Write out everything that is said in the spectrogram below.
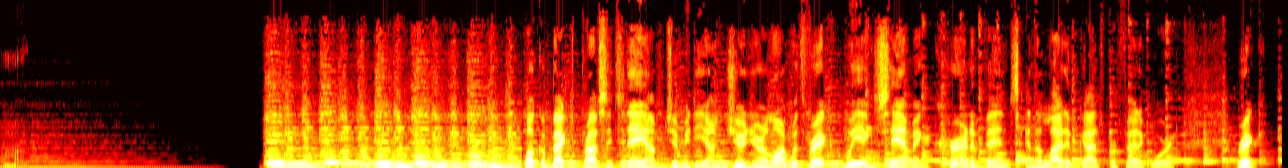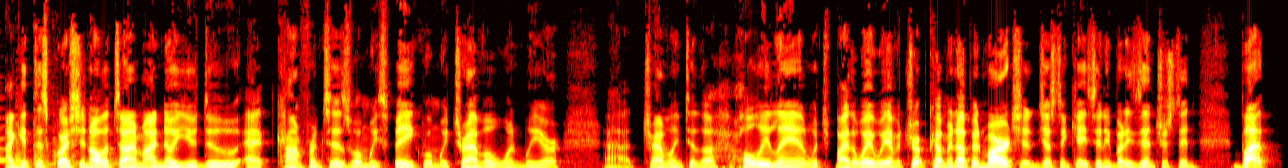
Welcome back to Prophecy Today. I'm Jimmy DeYoung Jr. Along with Rick, we examine current events in the light of God's prophetic word. Rick, I get this question all the time. I know you do at conferences when we speak, when we travel, when we are uh, traveling to the Holy Land, which, by the way, we have a trip coming up in March, uh, just in case anybody's interested. But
